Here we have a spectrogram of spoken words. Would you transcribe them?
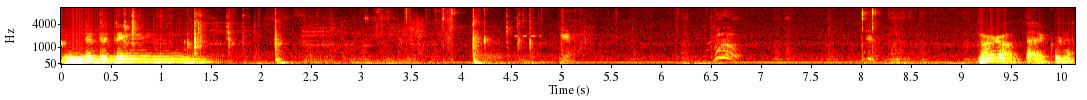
Ding, ding, ding. Fucking.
